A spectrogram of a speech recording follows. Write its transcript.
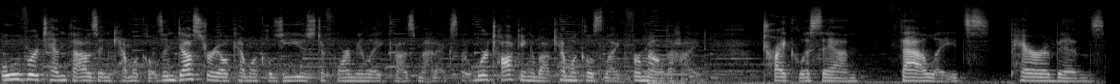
over 10,000 chemicals, industrial chemicals used to formulate cosmetics. We're talking about chemicals like formaldehyde, triclosan, phthalates, parabens.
